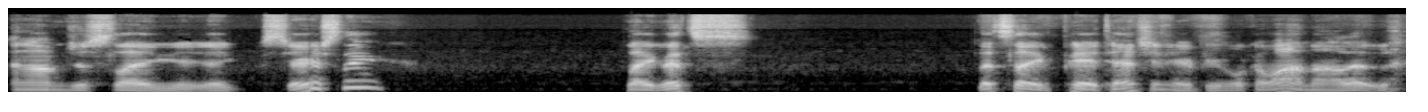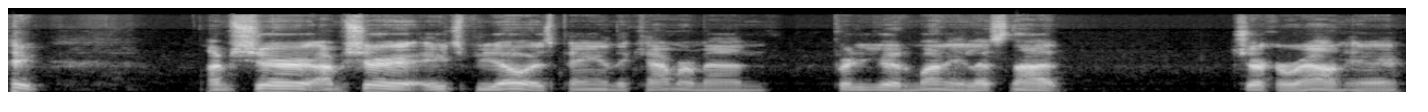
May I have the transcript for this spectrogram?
And I'm just like, like seriously? Like let's let's like pay attention here, people. Come on now. Like, I'm sure I'm sure HBO is paying the cameraman pretty good money. Let's not jerk around here.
